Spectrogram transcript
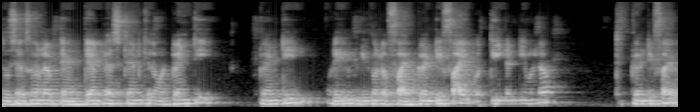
दूसरे का मतलब टेन टेन प्लस टेन कितना हुआ ट्वेंटी ट्वेंटी और का मतलब फाइव ट्वेंटी फाइव और तीन डंडी मतलब twenty five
